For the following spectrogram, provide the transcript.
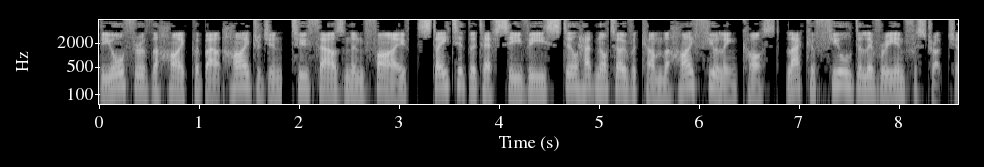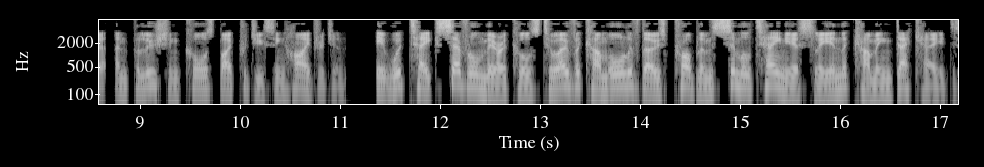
the author of The Hype About Hydrogen 2005, stated that FCVs still had not overcome the high fueling cost, lack of fuel delivery infrastructure, and pollution caused by producing hydrogen. It would take several miracles to overcome all of those problems simultaneously in the coming decades.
